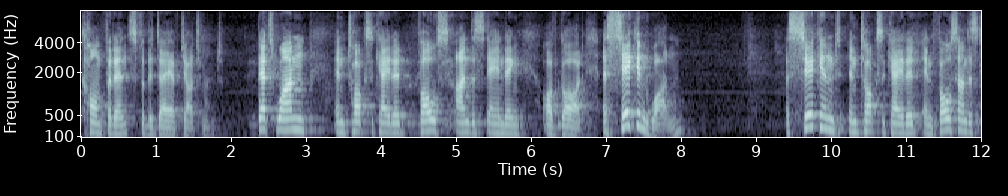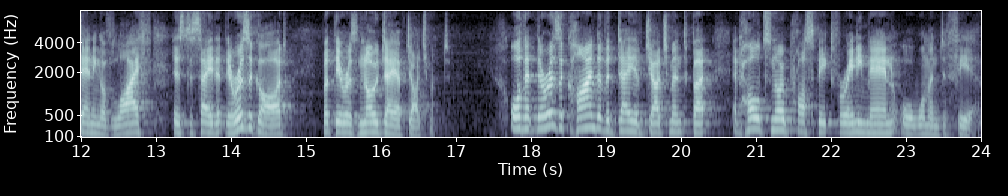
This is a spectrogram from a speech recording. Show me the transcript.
confidence for the day of judgment. That's one intoxicated, false understanding of God. A second one, a second intoxicated and false understanding of life is to say that there is a God, but there is no day of judgment. Or that there is a kind of a day of judgment, but it holds no prospect for any man or woman to fear.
